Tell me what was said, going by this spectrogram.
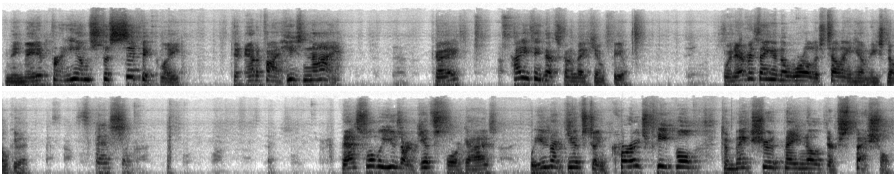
And they made it for him specifically to edify. He's nine. Okay? How do you think that's going to make him feel? When everything in the world is telling him he's no good. Special. That's what we use our gifts for, guys. We use our gifts to encourage people to make sure that they know they're special,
